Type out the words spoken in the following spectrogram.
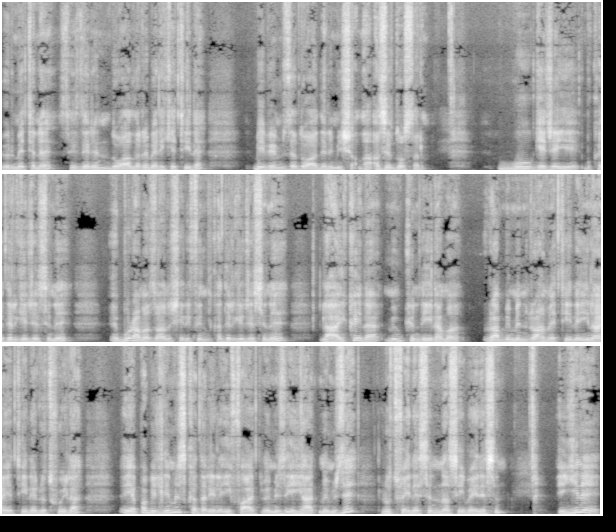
hürmetine, sizlerin duaları bereketiyle birbirimize dua edelim inşallah aziz dostlarım. Bu geceyi, bu Kadir gecesini, e, bu Ramazan-ı Şerif'in Kadir gecesini layıkıyla mümkün değil ama Rabbimin rahmetiyle, inayetiyle, lütfuyla e, yapabildiğimiz kadarıyla ifa etmemizi, ihya etmemizi lütfeylesin, nasip eylesin. E yine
